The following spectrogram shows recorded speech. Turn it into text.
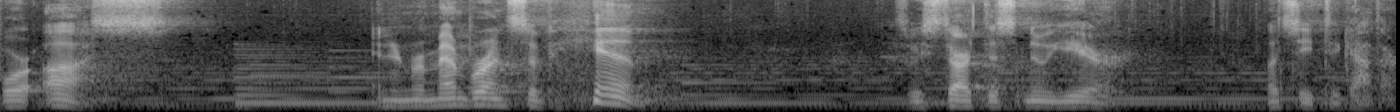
for us. And in remembrance of Him, as we start this new year, let's eat together.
